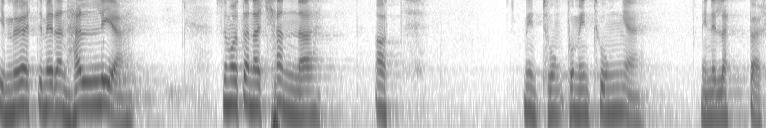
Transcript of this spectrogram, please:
i møte med Den hellige, så måtte han erkjenne at på min tunge, mine lepper,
